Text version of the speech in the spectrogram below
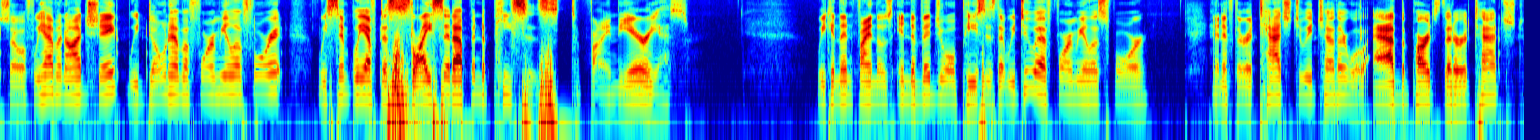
So if we have an odd shape, we don't have a formula for it. We simply have to slice it up into pieces to find the areas. We can then find those individual pieces that we do have formulas for. And if they're attached to each other, we'll add the parts that are attached.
